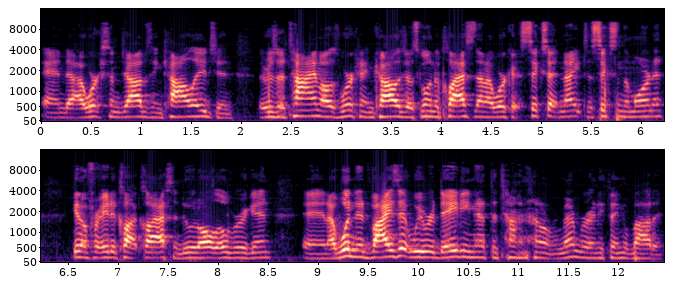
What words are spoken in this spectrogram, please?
And uh, I worked some jobs in college. And there was a time I was working in college. I was going to class. Then I work at 6 at night to 6 in the morning, get up for 8 o'clock class and do it all over again. And I wouldn't advise it. We were dating at the time. I don't remember anything about it.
